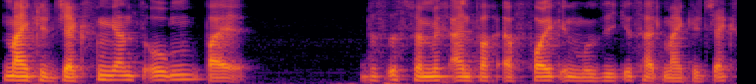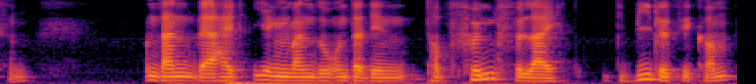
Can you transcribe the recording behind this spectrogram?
Michael Jackson ganz oben, weil das ist für mich einfach Erfolg in Musik, ist halt Michael Jackson. Und dann wäre halt irgendwann so unter den Top 5 vielleicht die Beatles gekommen.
